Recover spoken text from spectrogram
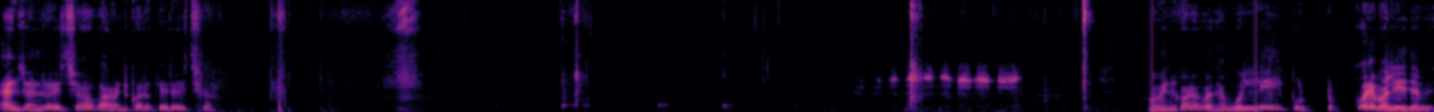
একজন রয়েছে কমেন্ট করো কে রয়েছে? কমেন্ট করে কথা বললেই পুটটুক করে পালিয়ে যাবে।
